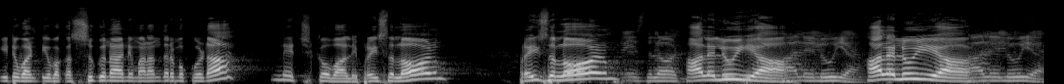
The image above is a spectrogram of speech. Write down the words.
ఇటువంటి ఒక సుగుణాన్ని మనందరము కూడా నేర్చుకోవాలి praise Lord praise. Hallelujah. Hallelujah Hallelujah.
